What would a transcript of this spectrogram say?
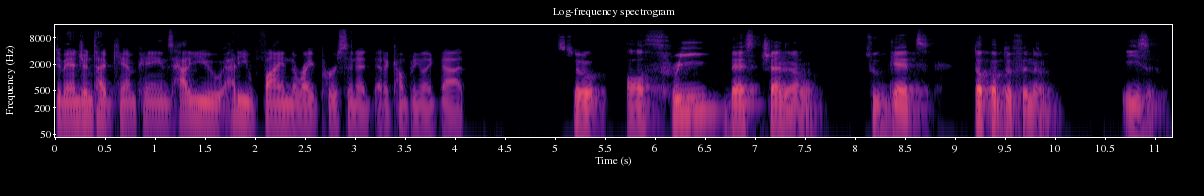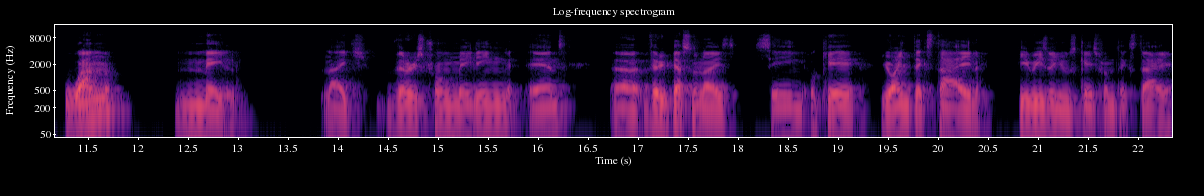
demand gen type campaigns? How do you how do you find the right person at, at a company like that? So our three best channel to get top of the funnel is one mail, like very strong mailing and uh, very personalized saying, okay, you're in textile. Here is a use case from textile.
